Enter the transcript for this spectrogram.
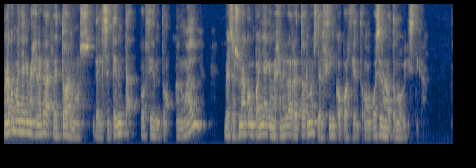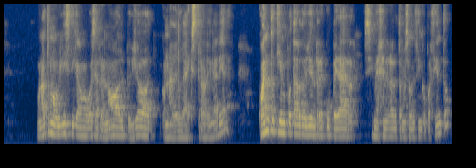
Una compañía que me genera retornos del 70% anual versus una compañía que me genera retornos del 5%, como puede ser una automovilística. Una automovilística como puede ser Renault, Peugeot, con una deuda extraordinaria. ¿Cuánto tiempo tardo yo en recuperar si me genera retornos sobre el 5%?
